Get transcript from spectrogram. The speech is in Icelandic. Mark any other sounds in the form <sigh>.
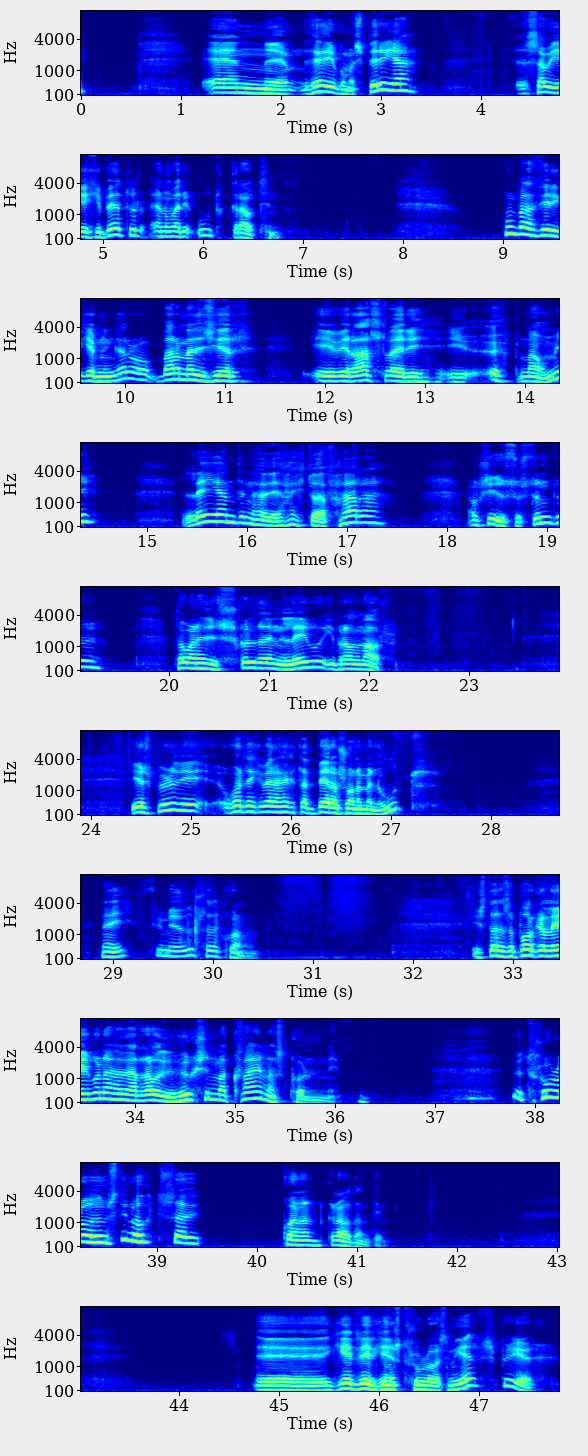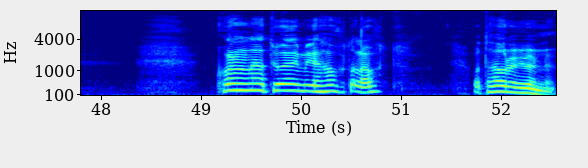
en e, þegar ég kom að spyrja sá ég ekki betur en hún var í útgrátin. Hún baði fyrirgefningar og bara með því sér yfir að allt væri í uppnámi. Leiandin hefði hættuð að fara á síðustu stundu þó hann hefði skuldað henni leigu í bráðum ár. Ég spurði hvort ekki verið hægt að bera svona menn út. Nei, því miður, saði konan. Í stað þess að borga leiguna hefði hann ráðið hugsin maður kvænast konunni. Við trúluðumst í nótt, saði konan grátandi. E, Getur þér ekki eins trúluðast mér, spyr ég. Konan aðtugaði mig hátt og látt og tárin runnu.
